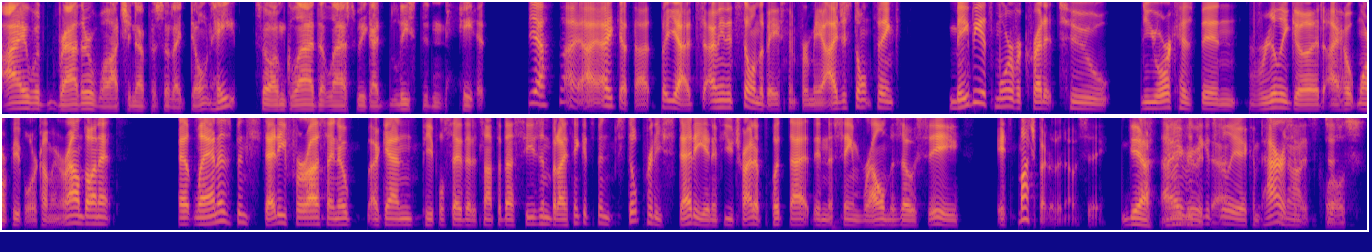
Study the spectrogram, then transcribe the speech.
I would rather watch an episode I don't hate. So I'm glad that last week I at least didn't hate it. Yeah, I, I, I get that. But yeah, it's I mean it's still in the basement for me. I just don't think maybe it's more of a credit to New York has been really good. I hope more people are coming around on it. Atlanta's been steady for us. I know again people say that it's not the best season, but I think it's been still pretty steady. And if you try to put that in the same realm as OC, it's much better than OC. Yeah, I I, don't agree even think it's that. really a comparison. It's, close. just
